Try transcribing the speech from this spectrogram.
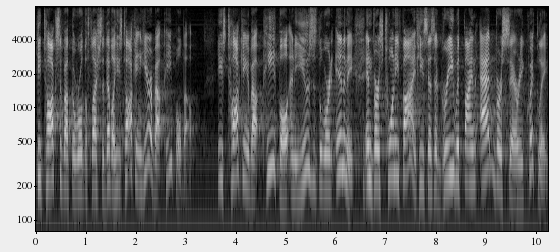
he talks about the world, the flesh, the devil. He's talking here about people, though. He's talking about people, and he uses the word enemy. In verse 25, he says, Agree with thine adversary quickly,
